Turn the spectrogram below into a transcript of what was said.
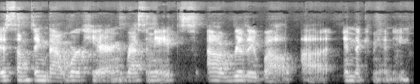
is something that we're hearing resonates uh, really well uh, in the community.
